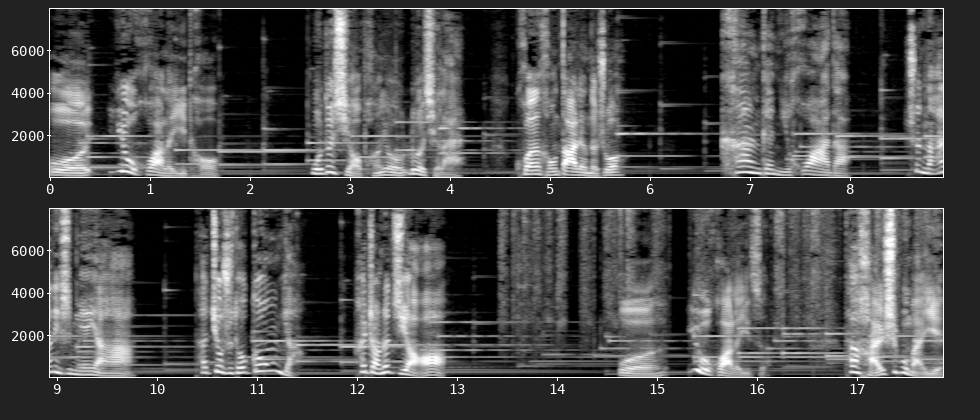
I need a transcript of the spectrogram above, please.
我又画了一头，我的小朋友乐起来，宽宏大量的说：“看看你画的，这哪里是绵羊啊？它就是头公羊，还长着角。”我又画了一次，他还是不满意。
